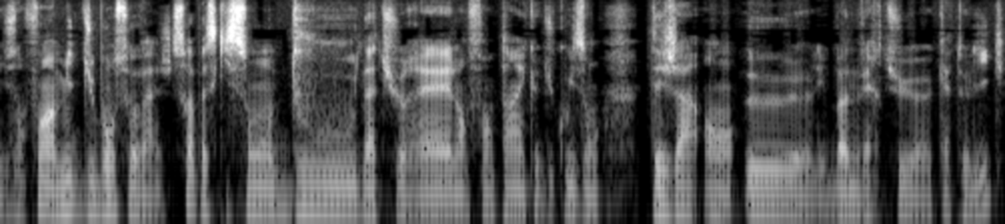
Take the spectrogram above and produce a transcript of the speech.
ils en font un mythe du bon sauvage. Soit parce qu'ils sont doux, naturels, enfantins, et que du coup ils ont déjà en eux les bonnes vertus catholiques,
